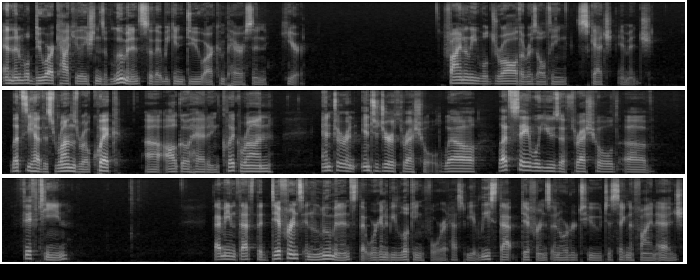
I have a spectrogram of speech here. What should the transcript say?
and then we'll do our calculations of luminance so that we can do our comparison here. Finally, we'll draw the resulting sketch image. Let's see how this runs real quick. Uh, I'll go ahead and click run, enter an integer threshold. Well, let's say we'll use a threshold of 15 that means that's the difference in luminance that we're going to be looking for. It has to be at least that difference in order to, to signify an edge.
